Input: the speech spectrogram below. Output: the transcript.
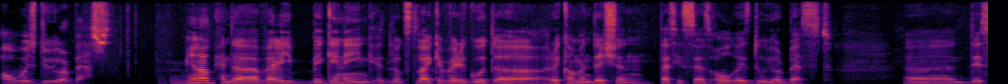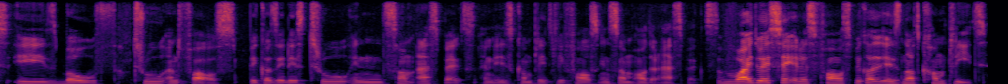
Always do your best. You know, in the very beginning, it looks like a very good uh, recommendation that he says, always do your best. Uh, this is both true and false because it is true in some aspects and is completely false in some other aspects. Why do I say it is false? Because it is not complete.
